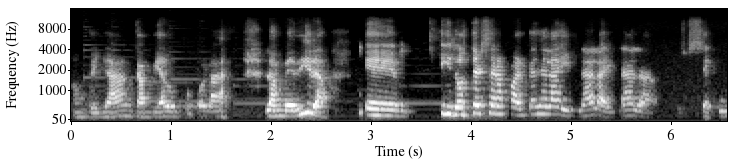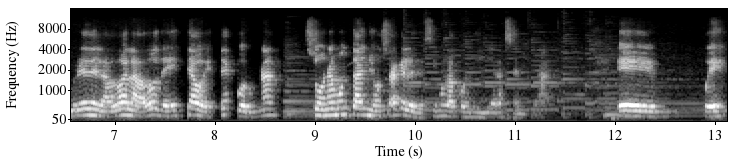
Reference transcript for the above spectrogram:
aunque ya han cambiado un poco las la medidas. Eh, y dos terceras partes de la isla, la isla la, se cubre de lado a lado, de este a oeste, por una zona montañosa que le decimos la cordillera central. Eh, pues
